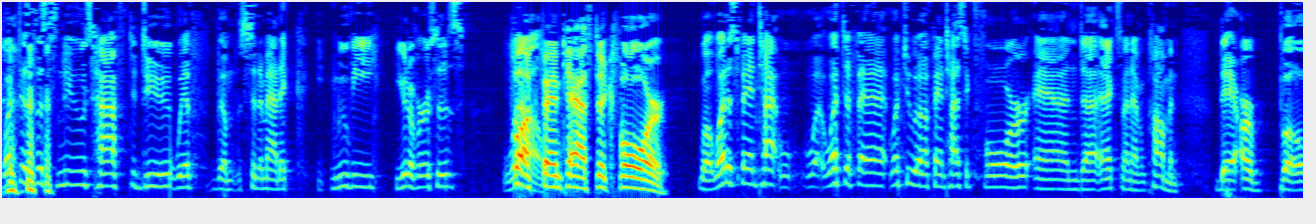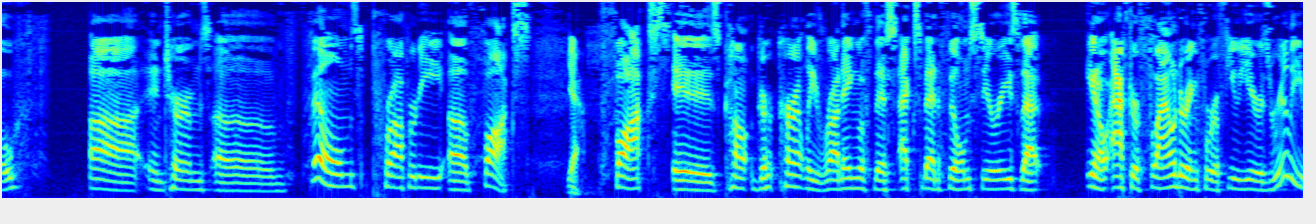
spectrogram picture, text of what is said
what does this news have to do with the cinematic movie universes? Well, Fuck Fantastic Four. well, what is Fanta- what, what do, what do uh, Fantastic Four and uh, X-Men have in common? They are both, uh, in terms of films, property of Fox. Yeah. Fox is g- currently running with this X-Men film series that, you know, after floundering for a few years, really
